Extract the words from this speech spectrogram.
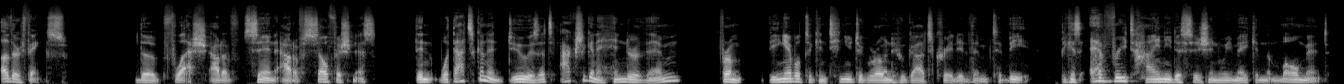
other things, the flesh, out of sin, out of selfishness, then what that's going to do is that's actually going to hinder them from being able to continue to grow into who God's created them to be. Because every tiny decision we make in the moment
